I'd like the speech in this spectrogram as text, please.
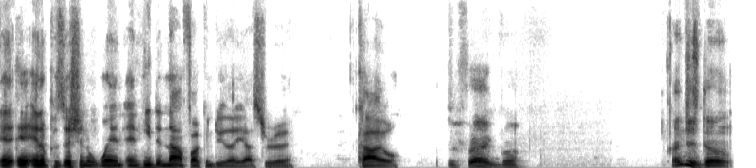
in, in in a position to win, and he did not fucking do that yesterday. Kyle, it's a fact, bro. I just don't.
